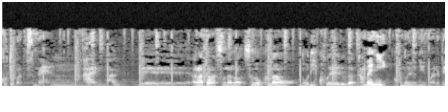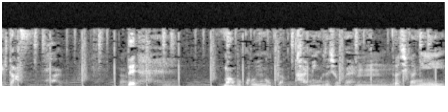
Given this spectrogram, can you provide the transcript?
言葉ですね。うん。はい。はい。えーあなたはそのその苦難を乗り越えるがためにこの世に生まれてきた。はい。で、まあ僕こういうのってタイミングでしょうね。うん。確かに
